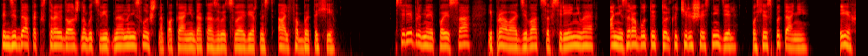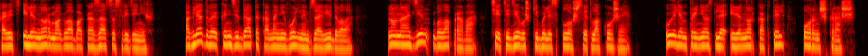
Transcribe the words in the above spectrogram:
Кандидаток в строю должно быть видно, но не слышно, пока они доказывают свою верность альфа-бета-хи. Серебряные пояса и право одеваться в сиреневое они заработают только через шесть недель после испытаний. Эх, а ведь Эленор могла бы оказаться среди них. Оглядывая кандидаток, она невольно им завидовала. Но на один была права. Все эти девушки были сплошь светлокожие. Уильям принес для Эленор коктейль «Оранж Краш».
